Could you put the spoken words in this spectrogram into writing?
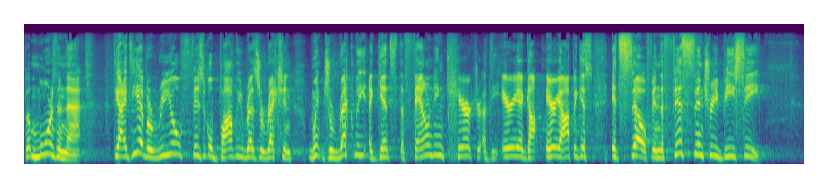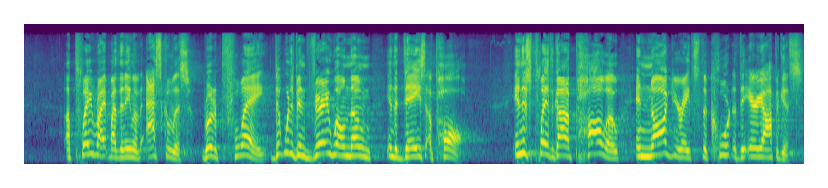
But more than that, the idea of a real physical bodily resurrection went directly against the founding character of the Areopagus itself. In the 5th century BC, a playwright by the name of Aeschylus wrote a play that would have been very well known in the days of Paul. In this play, the god Apollo inaugurates the court of the Areopagus.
